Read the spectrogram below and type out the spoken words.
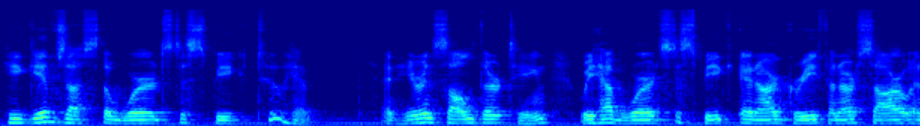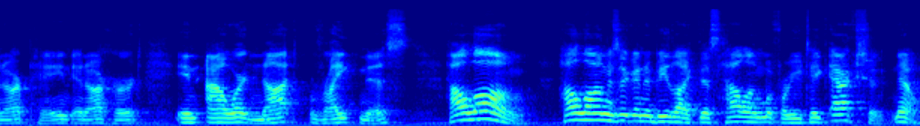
He gives us the words to speak to Him. And here in Psalm 13, we have words to speak in our grief and our sorrow, in our pain, in our hurt, in our not rightness. How long? How long is it going to be like this? How long before you take action? Now,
